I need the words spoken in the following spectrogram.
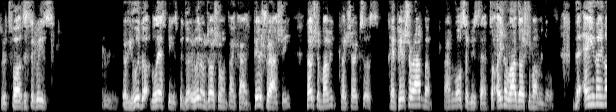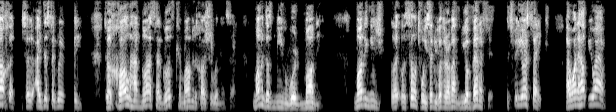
the Ritva disagrees. Rav Yehuda, the last piece, but the Yehuda Joshua and Taikain. Pirsh Rashi, Doshim Mamin, Kaisharksos, Pirsh Rambam. Rambam also agrees that. So Ein Doshim Mamin. The Ein Einochen. So I disagree. The Chol Hanos Haguf Kemamin Choshev Leminzah. Mamin doesn't mean the word money. Money means, like, similar to what you said before the Ramban, your benefit. It's for your sake. I want to help you out.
